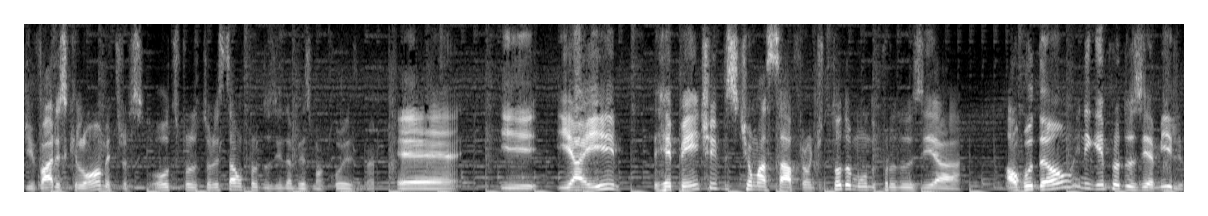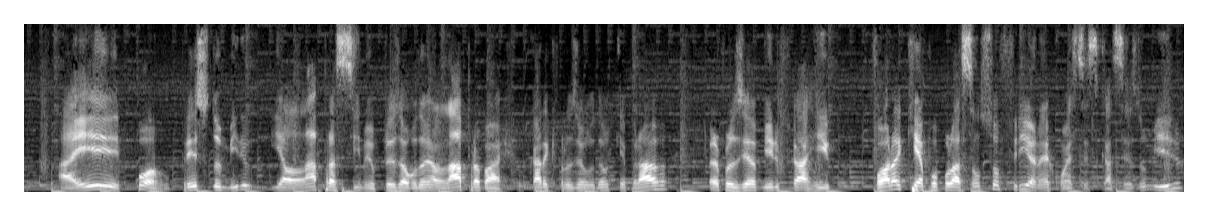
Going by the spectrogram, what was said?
de vários quilômetros outros produtores estavam produzindo a mesma coisa, né? É, e, e aí, de repente, você tinha uma safra onde todo mundo produzia algodão e ninguém produzia milho. Aí, pô, o preço do milho ia lá para cima e o preço do algodão ia lá para baixo. O cara que produzia algodão quebrava para produzir milho ficar rico. Fora que a população sofria, né, com essa escassez do milho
